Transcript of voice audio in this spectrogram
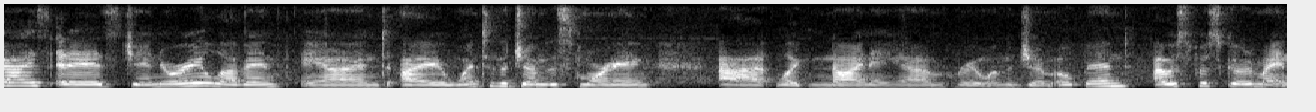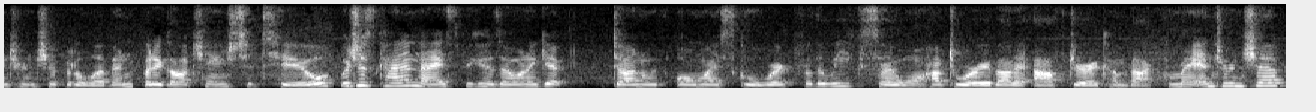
guys, it is January 11th and I went to the gym this morning at like 9 a.m. right when the gym opened. I was supposed to go to my internship at 11 but it got changed to 2 which is kind of nice because I want to get done with all my schoolwork for the week so I won't have to worry about it after I come back from my internship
